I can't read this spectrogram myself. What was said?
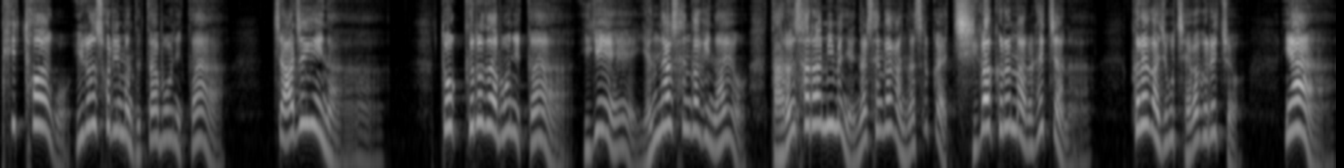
피토하고 이런 소리만 듣다 보니까 짜증이 나. 또 그러다 보니까 이게 옛날 생각이 나요. 다른 사람이면 옛날 생각 안 났을 거야. 지가 그런 말을 했잖아. 그래가지고 제가 그랬죠. 야,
